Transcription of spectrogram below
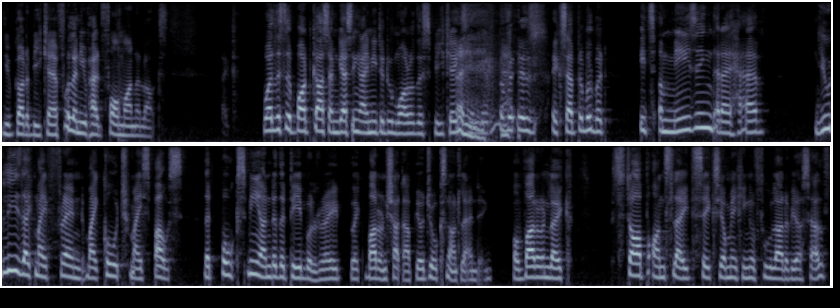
You've got to be careful, and you've had four monologues. Like, well, this is a podcast. I'm guessing I need to do more of the speaking. So it is acceptable, but it's amazing that I have Yoodli is like my friend, my coach, my spouse that pokes me under the table, right? Like, Varun, shut up. Your joke's not landing. Or Varun, like, stop on slide six. You're making a fool out of yourself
